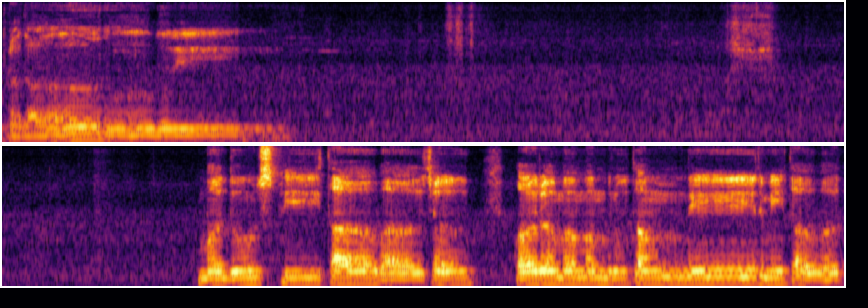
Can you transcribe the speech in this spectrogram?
પ્રદાભવે भवे परममृतं निर्मितवत।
